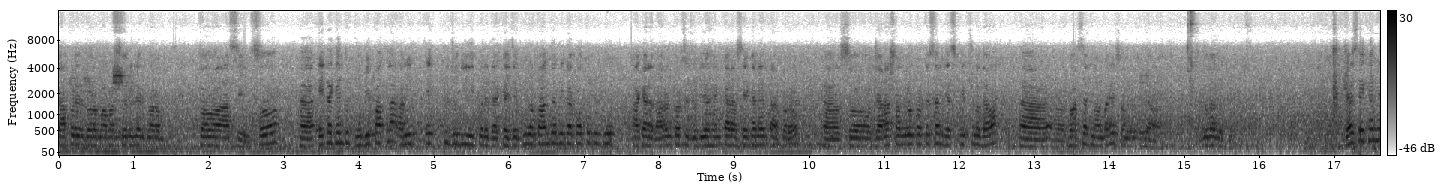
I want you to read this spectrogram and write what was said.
কাপড়ের গরম, আবার শরীরের গরম তো আছে সো এটা কিন্তু খুবই পাতলা। আমি একটু যদি ইয়ে করে দেখাই যে পুরো পাঞ্জাবিটা কতটুকু আকারে ধারণ করছে, যদিও হ্যাঙ্কার আছে এখানে, তারপরেও সো যারা সংগ্রহ করতে চান ডেসক্রিপশনে দেওয়া হোয়াটসঅ্যাপ নাম্বারে সংগ্রহ দেওয়া যোগাযোগ করুন। Just এখানে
